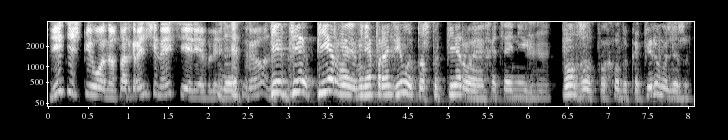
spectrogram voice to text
дети шпионов, ограниченная серия, блядь. Да. Первое меня поразило то, что первое, хотя они их угу. позже, походу, копировали же.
